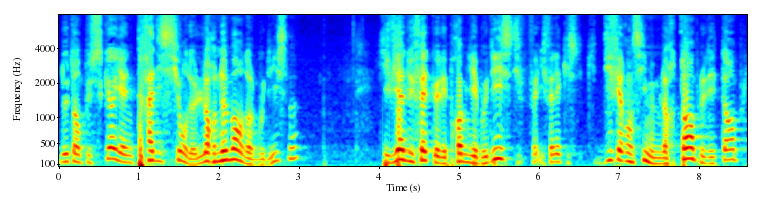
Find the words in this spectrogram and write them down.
d'autant plus qu'il y a une tradition de l'ornement dans le bouddhisme, qui vient du fait que les premiers bouddhistes, il fallait qu'ils différencient même leurs temples des temples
